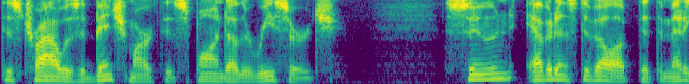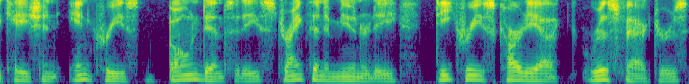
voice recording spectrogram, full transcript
This trial was a benchmark that spawned other research. Soon, evidence developed that the medication increased bone density, strengthened immunity, decreased cardiac risk factors,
